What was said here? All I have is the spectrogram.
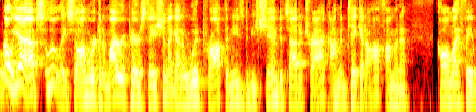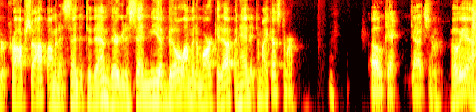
Oh yeah, absolutely. So I'm working at my repair station. I got a wood prop that needs to be shimmed. It's out of track. I'm going to take it off. I'm going to call my favorite prop shop. I'm going to send it to them. They're going to send me a bill. I'm going to mark it up and hand it to my customer. Oh, okay, gotcha. Oh yeah,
